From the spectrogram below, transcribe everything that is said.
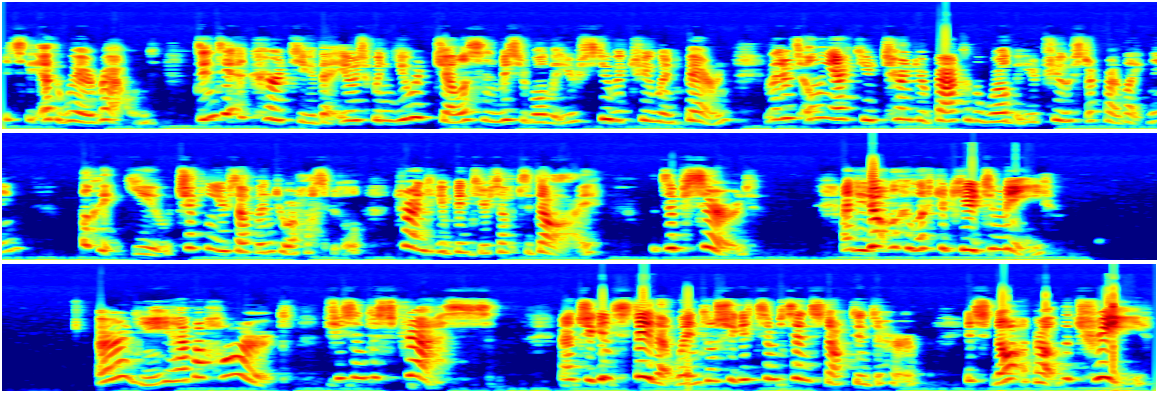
it's the other way around? Didn't it occur to you that it was when you were jealous and miserable that your stupid tree went barren, and that it was only after you turned your back on the world that your tree was struck by lightning? Look at you, checking yourself into a hospital, trying to convince yourself to die. It's absurd. And you don't look electrocuted to me. Ernie, have a heart. She's in distress. And she can stay that way until she gets some sense knocked into her. It's not about the tree.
